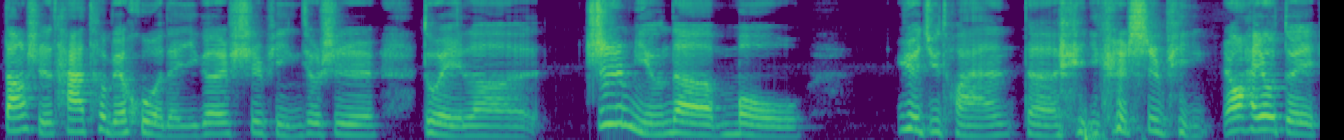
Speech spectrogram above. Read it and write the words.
当时他特别火的一个视频，就是怼了知名的某越剧团的一个视频，然后还有怼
